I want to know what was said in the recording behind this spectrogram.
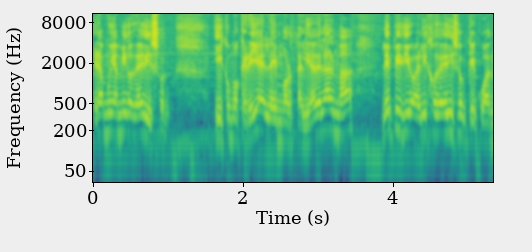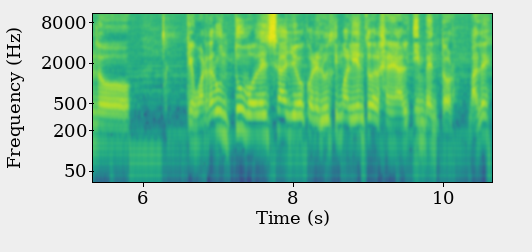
era muy amigo de Edison y como creía en la inmortalidad del alma, le pidió al hijo de Edison que cuando que guardara un tubo de ensayo con el último aliento del general inventor, ¿vale?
